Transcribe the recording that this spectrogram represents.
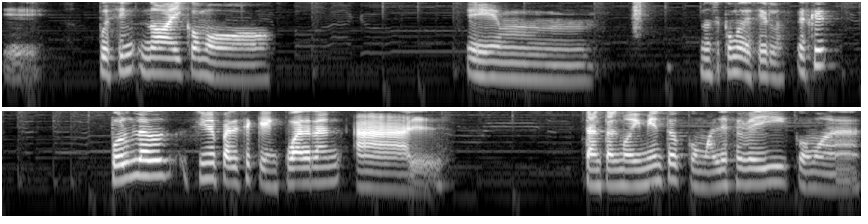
eh, pues sí no hay como em, no sé cómo decirlo es que por un lado, sí me parece que encuadran al tanto al movimiento como al FBI, como a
